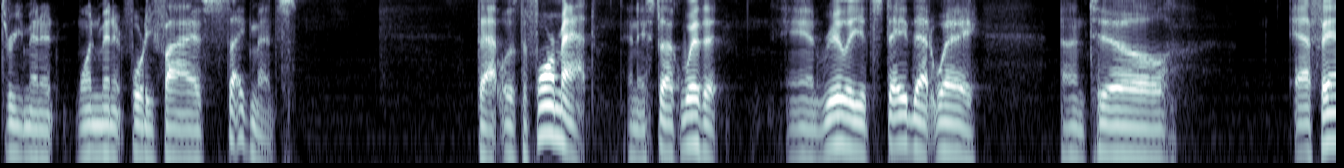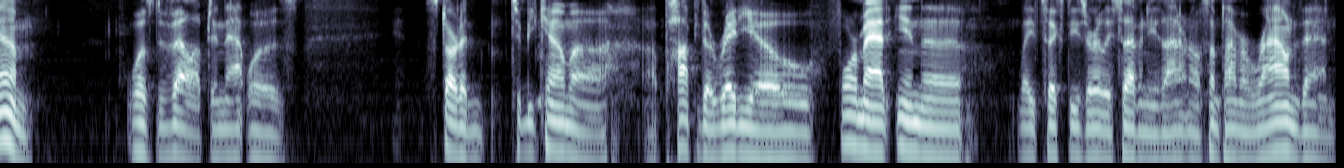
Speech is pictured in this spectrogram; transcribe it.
three minute, one minute 45 segments. That was the format, and they stuck with it. And really, it stayed that way until FM was developed, and that was started to become a, a popular radio format in the late 60s, early 70s. I don't know, sometime around then.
